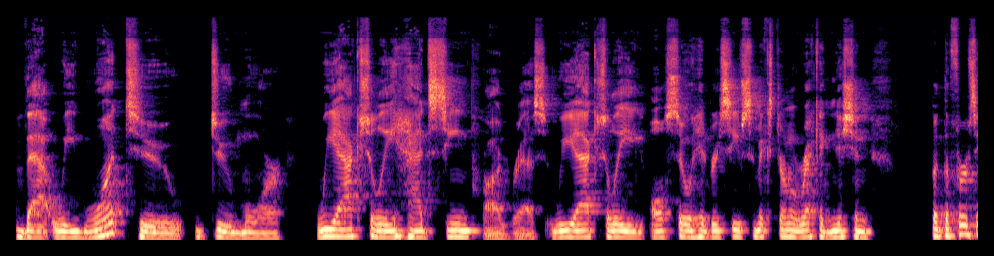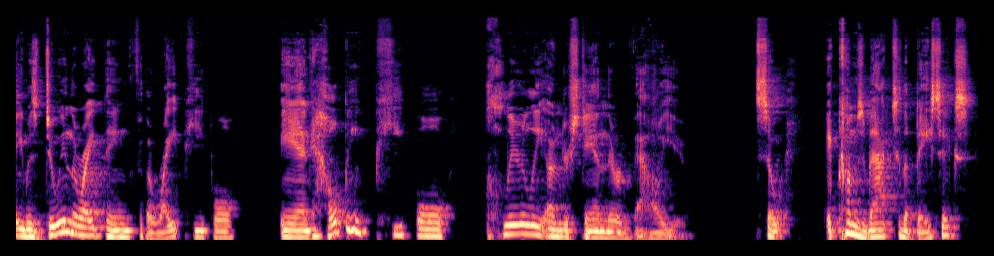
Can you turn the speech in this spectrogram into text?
that we want to do more, we actually had seen progress. We actually also had received some external recognition. But the first thing was doing the right thing for the right people and helping people clearly understand their value. So it comes back to the basics,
